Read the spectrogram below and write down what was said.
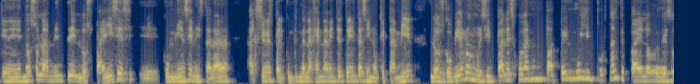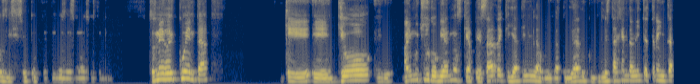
que no solamente los países eh, comiencen a instalar acciones para el cumplimiento de la Agenda 2030, sino que también los gobiernos municipales juegan un papel muy importante para el logro de esos 17 objetivos de desarrollo sostenible. Entonces me doy cuenta que eh, yo, eh, hay muchos gobiernos que a pesar de que ya tienen la obligatoriedad de cumplir esta Agenda 2030,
